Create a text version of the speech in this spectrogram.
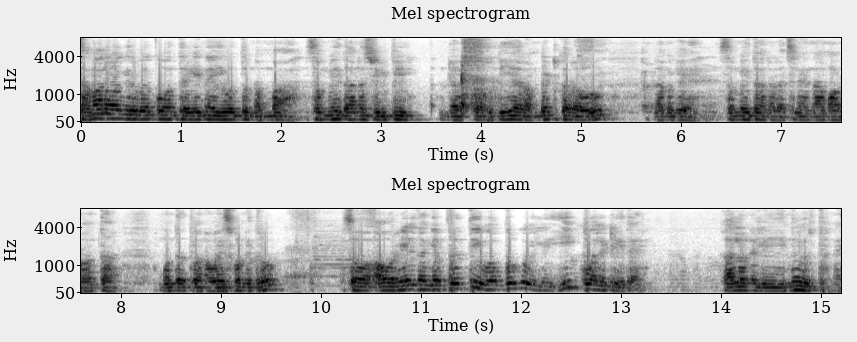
ಸಮಾನವಾಗಿರಬೇಕು ಅಂತ ಹೇಳಿನೇ ಇವತ್ತು ನಮ್ಮ ಸಂವಿಧಾನ ಶಿಲ್ಪಿ ಡಾಕ್ಟರ್ ಬಿ ಆರ್ ಅಂಬೇಡ್ಕರ್ ಅವರು ನಮಗೆ ಸಂವಿಧಾನ ರಚನೆಯನ್ನ ಮಾಡುವಂತ ಮುಂದತ್ವವನ್ನು ವಹಿಸ್ಕೊಂಡಿದ್ರು. ಸೊ ಅವ್ರು ಹೇಳ್ದಂಗೆ ಪ್ರತಿ ಒಬ್ಬರಿಗೂ ಇಲ್ಲಿ ಈಕ್ವಾಲಿಟಿ ಇದೆ. ಕಾಲೋನಿಯಲ್ಲಿ ಹಿಂದೂ ಇರ್ತಾನೆ,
